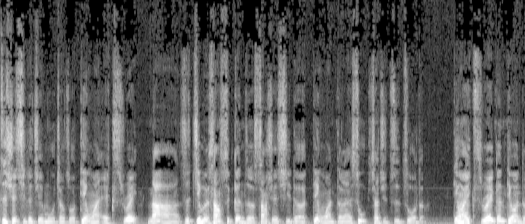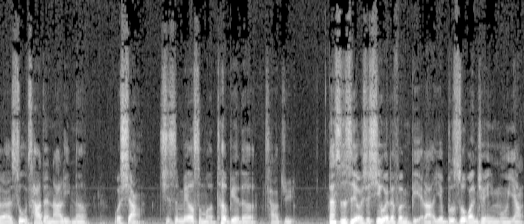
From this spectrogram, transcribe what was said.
这学期的节目叫做电玩 X-Ray，那是基本上是跟着上学期的电玩得来速下去制作的。电玩 X-Ray 跟电玩得来速差在哪里呢？我想其实没有什么特别的差距，但是是有些细微的分别啦，也不是说完全一模一样。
